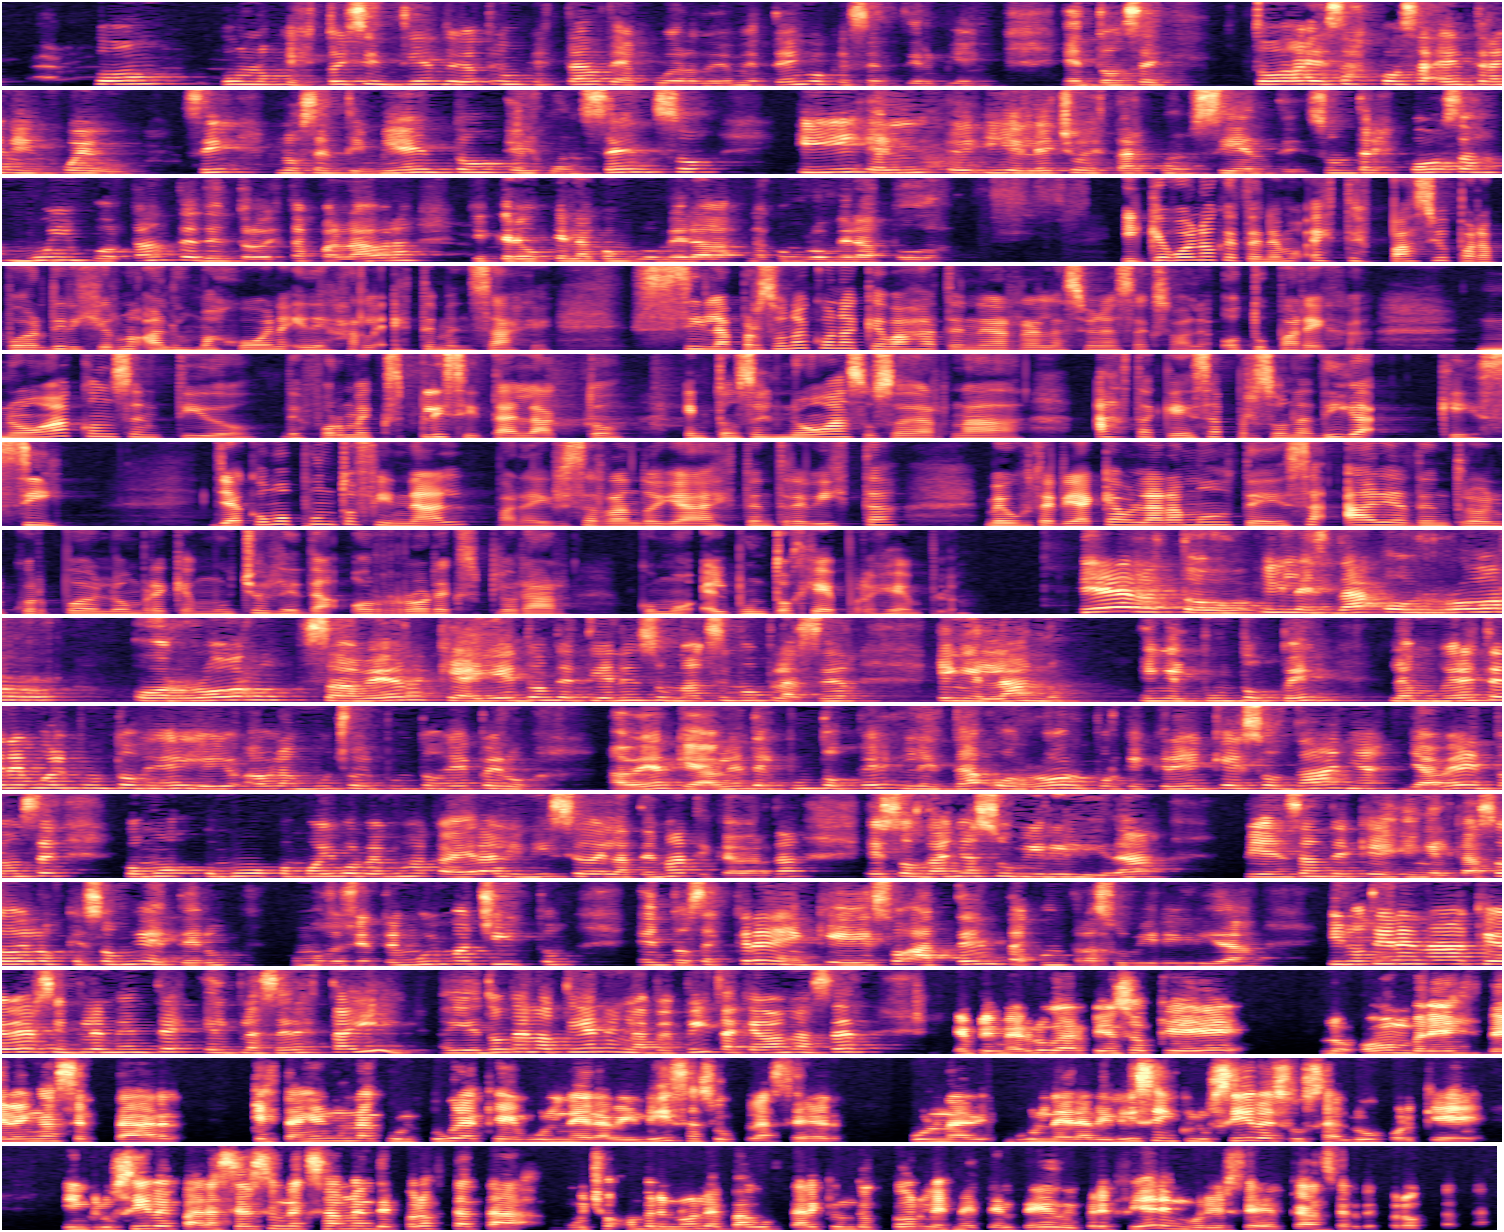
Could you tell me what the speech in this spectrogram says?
con, con lo que estoy sintiendo, yo tengo que estar de acuerdo, yo me tengo que sentir bien. Entonces, todas esas cosas entran en juego, ¿sí? Los sentimientos, el consenso y el, eh, y el hecho de estar consciente. Son tres cosas muy importantes dentro de esta palabra que creo que la conglomera, la conglomera toda. Y qué bueno que tenemos este espacio para poder dirigirnos a los más jóvenes y dejarle este mensaje. Si la persona con la que vas a tener relaciones sexuales o tu pareja no ha consentido de forma explícita el acto, entonces no va a suceder nada hasta que esa persona diga que sí. Ya como punto final, para ir cerrando ya esta entrevista, me gustaría que habláramos de esa área dentro del cuerpo del hombre que a muchos les da horror explorar, como el punto G, por ejemplo. Cierto, y les da horror, horror saber que ahí es donde tienen su máximo placer, en el ano, en el punto P. Las mujeres tenemos el punto G y ellos hablan mucho del punto G, pero a ver, que hablen del punto P, les da horror porque creen que eso daña, ya ve, entonces, ¿cómo, cómo, cómo ahí volvemos a caer al inicio de la temática, verdad? Eso daña su virilidad. Piensan de que en el caso de los que son heteros, como se sienten muy machitos, entonces creen que eso atenta contra su virilidad. Y no tiene nada que ver, simplemente el placer está ahí. Ahí es donde lo tienen, la pepita, ¿qué van a hacer? En primer lugar, pienso que los hombres deben aceptar que están en una cultura que vulnerabiliza su placer, vulnerabiliza inclusive su salud, porque inclusive para hacerse un examen de próstata, muchos hombres no les va a gustar que un doctor les mete el dedo y prefieren morirse del cáncer de próstata.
